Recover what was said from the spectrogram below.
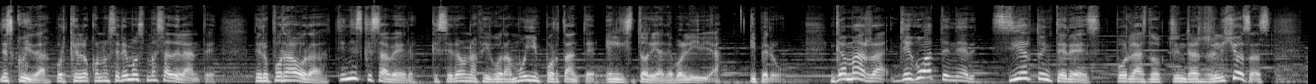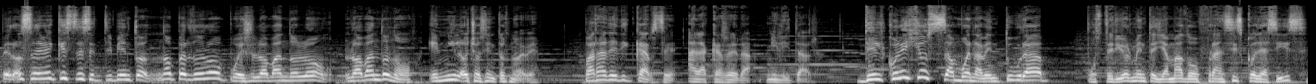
descuida, porque lo conoceremos más adelante. Pero por ahora, tienes que saber que será una figura muy importante en la historia de Bolivia y Perú. Gamarra llegó a tener cierto interés por las doctrinas religiosas, pero se ve que este sentimiento no perduró, pues lo abandonó, en 1809 para dedicarse a la carrera militar. Del Colegio San Buenaventura, posteriormente llamado Francisco de Asís,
